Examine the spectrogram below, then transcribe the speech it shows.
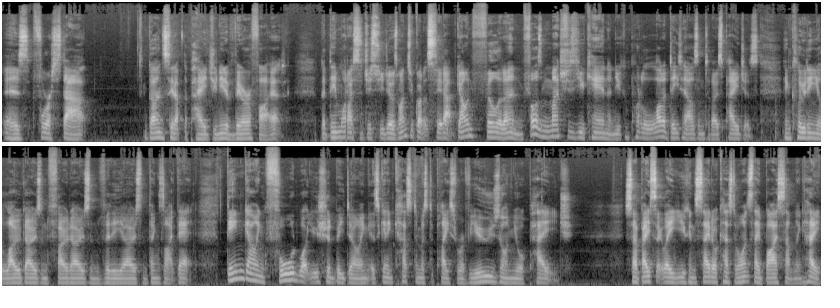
is for a start, go and set up the page. You need to verify it. But then what I suggest you do is once you've got it set up, go and fill it in. Fill as much as you can, and you can put a lot of details into those pages, including your logos and photos and videos and things like that. Then going forward, what you should be doing is getting customers to place reviews on your page. So basically, you can say to a customer once they buy something, hey,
